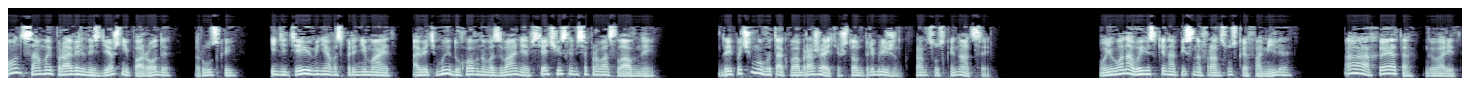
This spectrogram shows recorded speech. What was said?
Он самой правильной здешней породы, русской, и детей у меня воспринимает, а ведь мы, духовного звания, все числимся православные. Да и почему вы так воображаете, что он приближен к французской нации? У него на вывеске написана французская фамилия. «Ах, это», — говорит,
